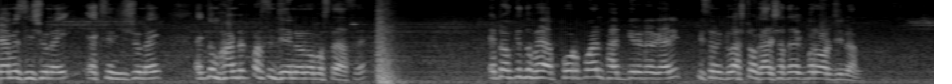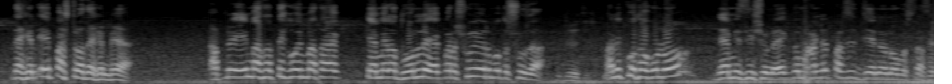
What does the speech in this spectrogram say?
ড্যামেজ ইস্যু নাই অ্যাক্সিডেন্ট ইস্যু নাই একদম হান্ড্রেড পার্সেন্ট জেনুইন অবস্থায় আছে। এটাও কিন্তু ভাইয়া ফোর পয়েন্ট ফাইভ গ্রেডের গাড়ি পিছনে গ্লাসটাও গাড়ির সাথে একবার অরিজিনাল দেখেন এই পাশটাও দেখেন ভাইয়া। আপনি এই মাথা থেকে ওই মাথা ক্যামেরা ধরলে একবার শুয়ের মতো সোজা। মানে কোথাও কোনো ড্যামেজ ইস্যু নেই একদম হান্ড্রেড পার্সেন্ট জেনুইন অবস্থা আছে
